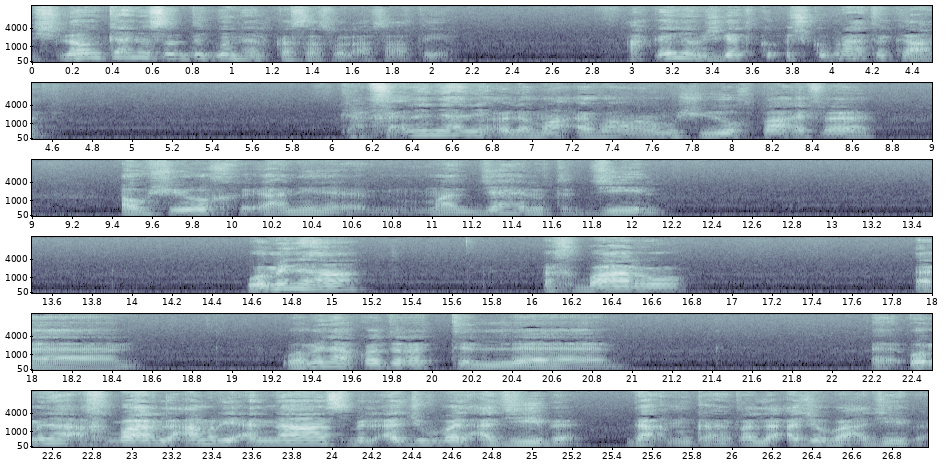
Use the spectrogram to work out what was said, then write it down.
شلون كانوا يصدقون هالقصص والأساطير؟ عقلهم إيش قد إيش كبراته كان؟ كان فعلا يعني علماء عظام وشيوخ طائفة أو شيوخ يعني مال جهل وتدجيل. ومنها أخبار ومنها قدرة ومنها أخبار العمري الناس بالأجوبة العجيبة. دائما كان يطلع أجوبة عجيبة.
